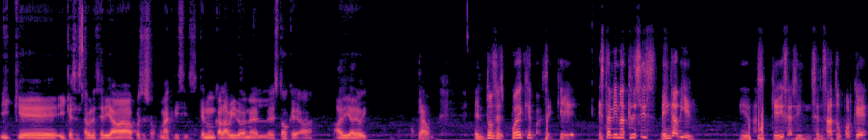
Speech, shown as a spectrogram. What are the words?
y que, y que se establecería, pues eso, una crisis, que nunca la ha habido en el stock a, a día de hoy. Claro. Entonces, puede que pase que esta misma crisis venga bien. Y que dices insensato, porque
